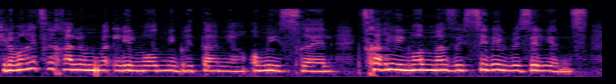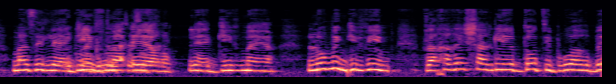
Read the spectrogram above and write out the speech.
כלומר, היא צריכה ללמ- ללמוד מבריטניה או מישראל, היא צריכה ללמוד מה זה civil resilience, מה זה להגיב מהר. להגיב מהר. לא מגיבים. ואחרי שארלי אבדו דיברו הרבה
